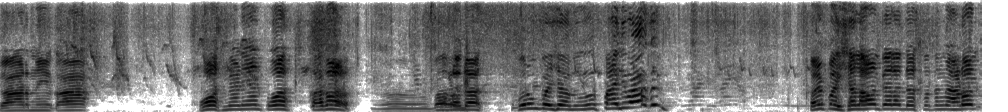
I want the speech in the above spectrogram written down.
ચાર ને એક આ. પોસ મેણિયા પોસ. કાગળ. પકડો દસ. ગરમ પૈસા આલું પાયલી વાળા છે તમે પૈસા લાવો ને પેલા દસ પતંગ હાડો ને.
